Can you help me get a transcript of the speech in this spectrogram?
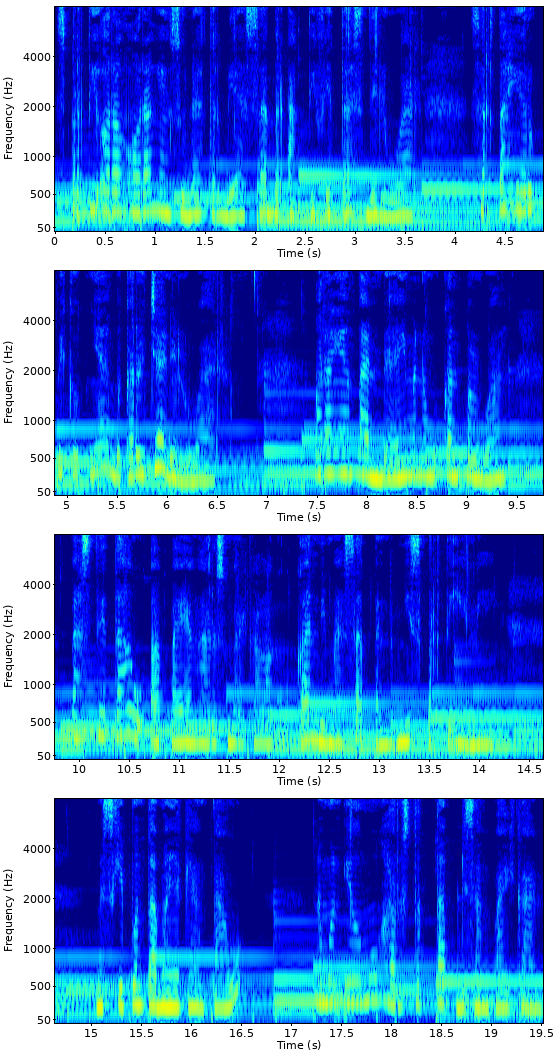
seperti orang-orang yang sudah terbiasa beraktivitas di luar, serta hiruk-pikuknya bekerja di luar. Orang yang pandai menemukan peluang pasti tahu apa yang harus mereka lakukan di masa pandemi seperti ini. Meskipun tak banyak yang tahu, namun ilmu harus tetap disampaikan.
